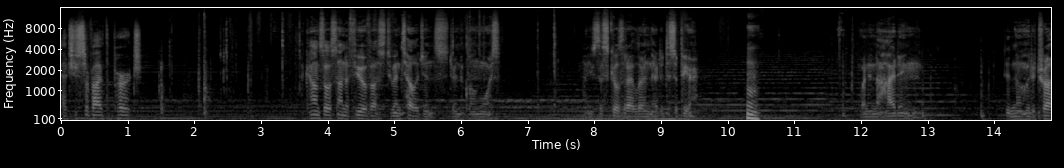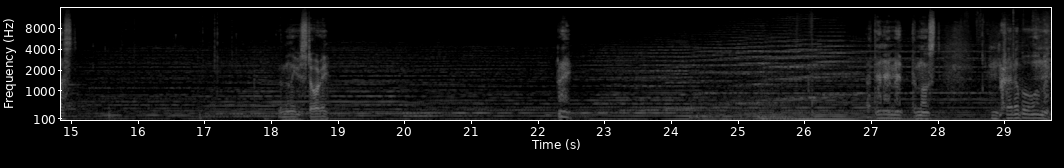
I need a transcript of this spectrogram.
How'd you survive the Purge? The Council assigned a few of us to intelligence during the Clone Wars. I used the skills that I learned there to disappear. Into hiding. Didn't know who to trust. Familiar story. Right. But then I met the most incredible woman.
